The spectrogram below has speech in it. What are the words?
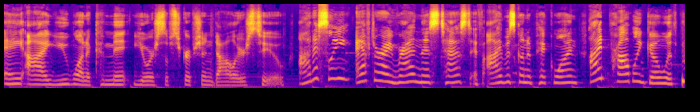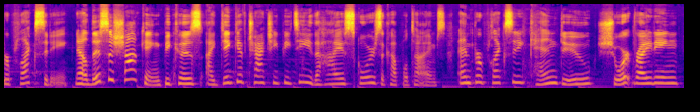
AI you want to commit your subscription dollars to. Honestly, after I ran this test, if I was going to pick one, I'd probably go with Perplexity. Now, this is shocking because I did give ChatGPT the highest scores a couple times, and Perplexity can do short writing,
